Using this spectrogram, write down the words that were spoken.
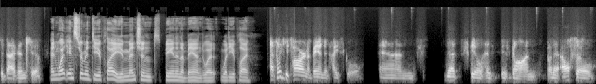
to dive into. And what instrument do you play? You mentioned being in a band. What what do you play? I played guitar in a band in high school, and that skill has is gone. But I also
